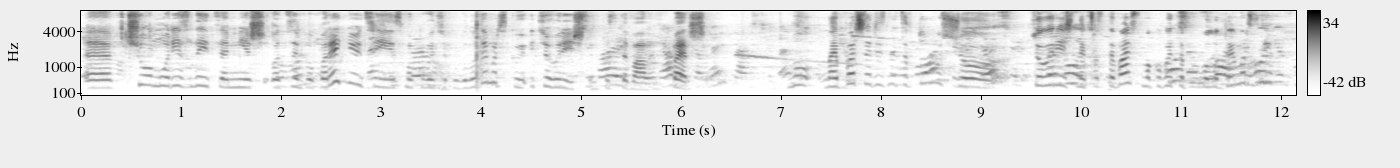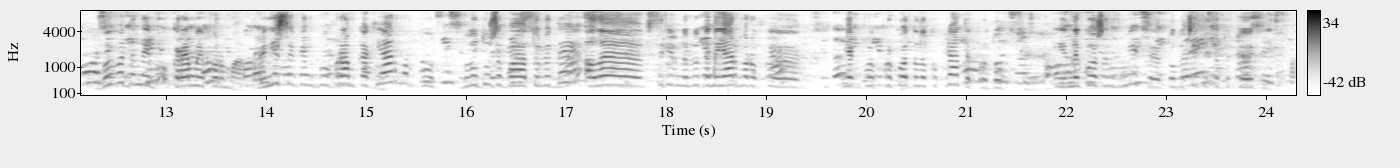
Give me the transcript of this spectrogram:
е, В чому різниця між оцим попередньою цією смаковицею по Володимирською і цьогорічним фестивалем? Перше. Ну, найперша різниця в тому, що цьогорічний фестиваль Смаковиця по Володимирськи виведений в окремий формат. Раніше він був в рамках ярмарку, було дуже багато людей, але все рівно люди на ярмарок е, якби проходили купляти продукцію, і не кожен зміг долучитися до цього дійства.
